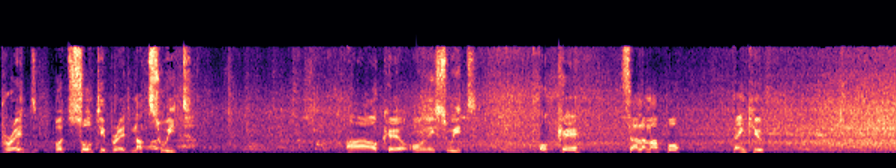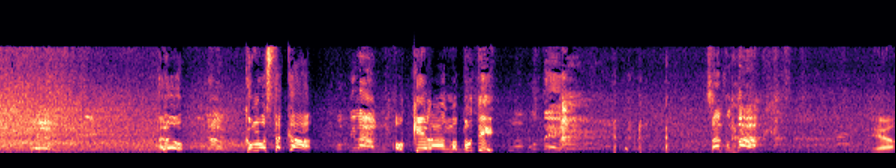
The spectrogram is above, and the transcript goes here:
bread but salty bread, not sweet? Ah, okay, only sweet. Okay, salamat po. Thank you. Hello, No, kumusta ka? okay lang. Okay lang, mabuti. Mabuti. Saan punta? Yeah.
